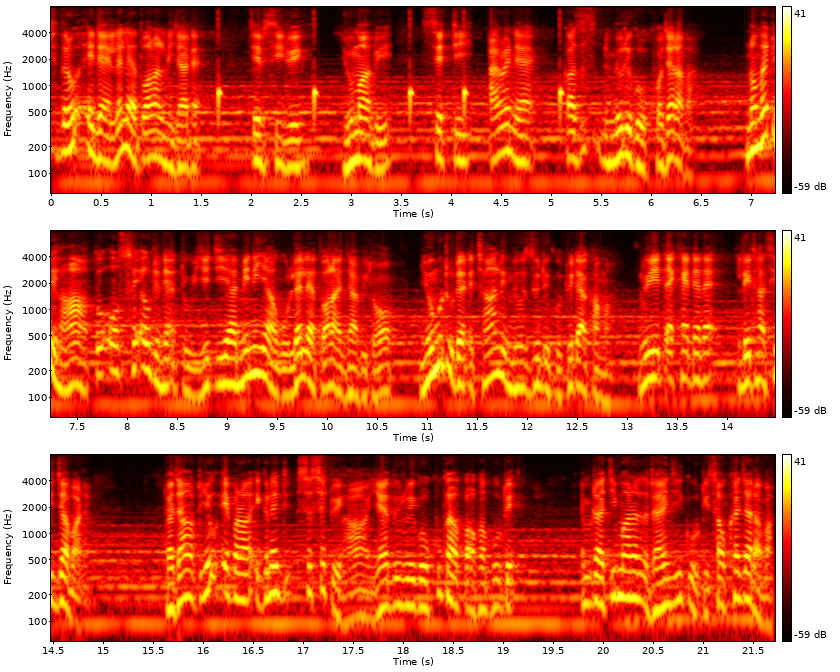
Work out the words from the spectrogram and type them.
ချစ်တို့အိတ်တိုင်လက်လက်သွားလာနေကြတဲ့ဂျစ်စီတွေယူမတွေစစ်တီအိုင်ရန်နဲ့ကာဇစ်လူမျိုးတွေကိုခေါ်ကြတာပါ။ နော်မဲတွေဟာသူ့အုပ်စိတ်အုပ်တွေနဲ့အတူရေကြီးယာမင်းနီယာကိုလက်လက်သွားလာကြပြီးတော့မျိုးမတူတဲ့တခြားလူမျိုးစုတွေကိုတွေ့တဲ့အခါမှာလူတွေတိုက်ခိုက်တဲ့လေထားစီကြပါတယ်။ဒါကြောင့်တရုတ်အေပရာအီဂနစ်စစ်စစ်တွေဟာရန်သူတွေကိုခုခံကောက်ခတ်ဖို့တဲ့အင်မတန်ကြီးမားတဲ့ဒိုင်းကြီးကိုတိဆောက်ခဲ့ကြတာပါ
